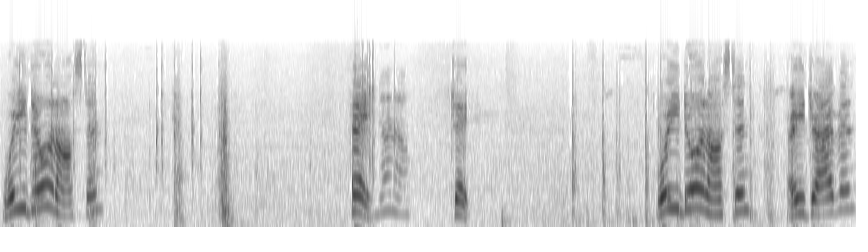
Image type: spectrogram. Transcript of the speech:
What are you doing, Austin? Hey, No, no. Jake. What are you doing, Austin? Are you driving?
